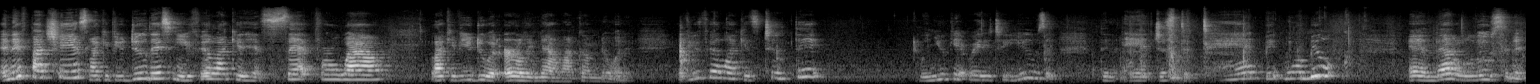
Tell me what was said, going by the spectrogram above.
And if by chance, like if you do this and you feel like it has set for a while, like if you do it early now, like I'm doing it, if you feel like it's too thick, when you get ready to use it, then add just a tad bit more milk, and that'll loosen it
